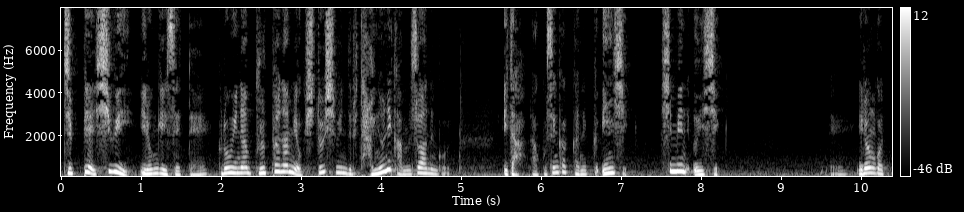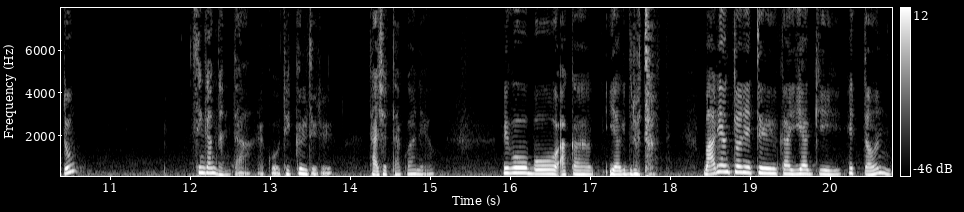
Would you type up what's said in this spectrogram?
집회, 시위 이런 게 있을 때 그로 인한 불편함 역시도 시민들이 당연히 감수하는 것이다라고 생각하는 그 인식, 시민 의식 네, 이런 것도 생각난다라고 댓글들을 다셨다고 하네요. 그리고 뭐 아까 이야기 드렸던 마리 앙토네트가 이야기했던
